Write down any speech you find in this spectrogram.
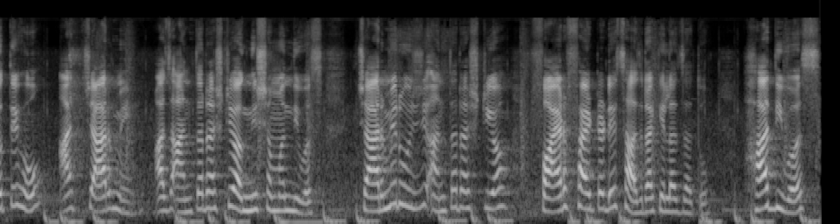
श्रोते हो. आज चार मे. आज आंतरराष्ट्रीय अग्निशमन दिवस. चार मे रोजी आंतरराष्ट्रीय फायर फायटर डे साजरा केला जातो. हा दिवस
